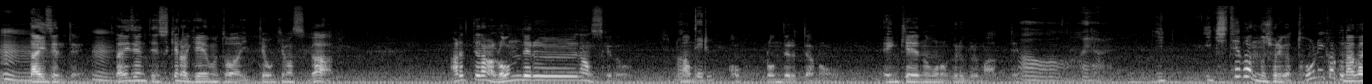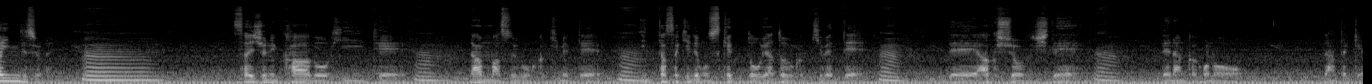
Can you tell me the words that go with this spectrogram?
うん、うん。大前提、うん大前提好きなゲームとは言っておきますがあれってなんかロンデルなんですけどロンデル？まあこロンデルってあの円形のものをぐるぐる回ってああ、はいはい。1手番の処理がとにかく長いんですよねうーん。最初にカードを引いてうん。何マス動くか決めて、うん行った先でも助っ人を雇うか決めてうん。でアクションしてうん。でなんかこのなんだっけ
